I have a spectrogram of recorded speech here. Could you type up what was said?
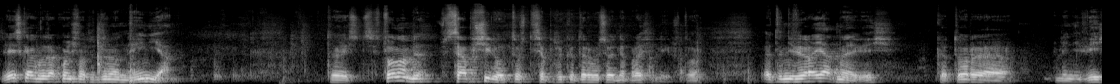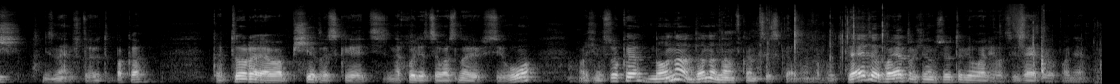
Здесь как бы закончил определенный иньян. То есть, что нам сообщили, вот то, что все, которые мы сегодня просили, что это невероятная вещь, которая, или не вещь, не знаю, что это пока, которая вообще, так сказать, находится в основе всего, очень высокая, но она дана нам в конце сказано. Вот для этого понятно, почему все это говорилось, из-за этого понятно.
